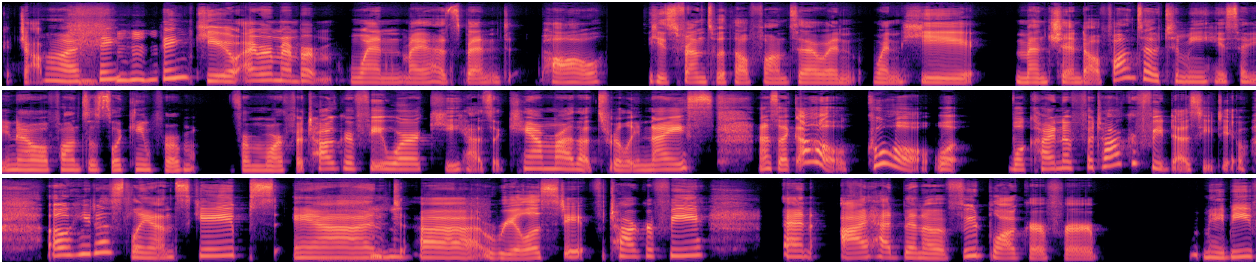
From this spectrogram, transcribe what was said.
Good job. Oh, thank, thank you. I remember when my husband, Paul, he's friends with Alfonso, and when he mentioned Alfonso to me, he said, You know, Alfonso's looking for for more photography work. He has a camera that's really nice. And I was like, oh, cool. Well, what kind of photography does he do? Oh, he does landscapes and uh, real estate photography. And I had been a food blogger for maybe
